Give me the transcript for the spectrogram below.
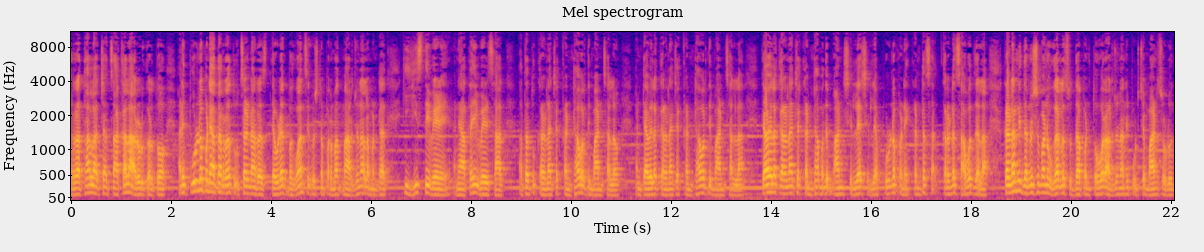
रथालाच्या चाकाला आरूढ करतो. आणि पूर्णपणे आता रथ उचलणार उचलणारच तेवढ्यात भगवान श्रीकृष्ण परमात्मा अर्जुनाला म्हणतात की हीच ती वेळ आहे आणि आताही वेळ साथ. आता तू कर्णाच्या कंठावरती बाण चालव. आणि त्यावेळेला कर्णाच्या कंठावरती बाण चालला. त्यावेळेला कर्णाच्या कंठामध्ये बाण शिरल्या शिरल्या पूर्णपणे कंठ सा कर्ण सावध झाला. कर्णांनी धनुष्यबाण उगारलं सुद्धा पण तोवर अर्जुनाने पुढचे बाण सोडून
